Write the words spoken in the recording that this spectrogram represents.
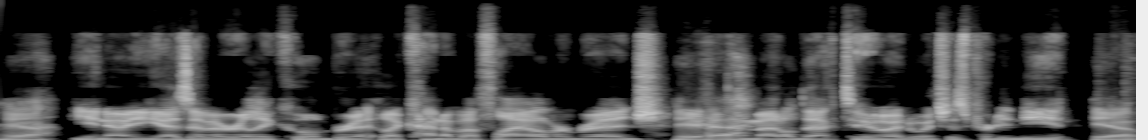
Yeah. You know, you guys have a really cool bridge, like kind of a flyover bridge, with Yeah. a metal deck to it, which is pretty neat. Yeah.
